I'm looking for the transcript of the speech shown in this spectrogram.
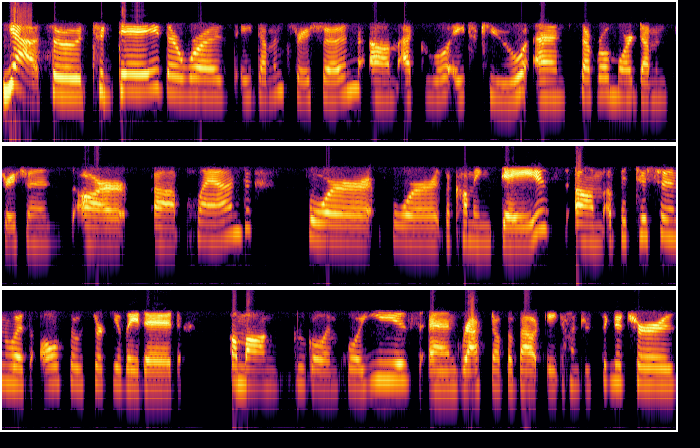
Yeah, so today there was a demonstration um, at Google HQ, and several more demonstrations are uh, planned for for the coming days. Um, a petition was also circulated among Google employees and racked up about 800 signatures.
